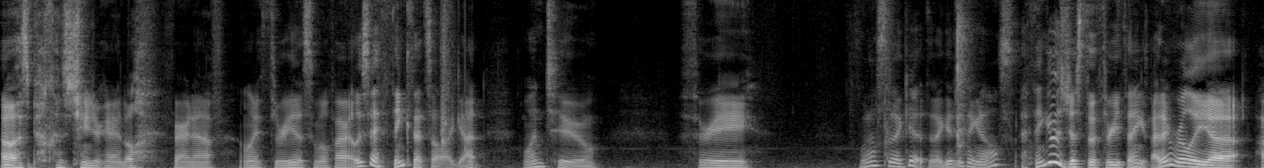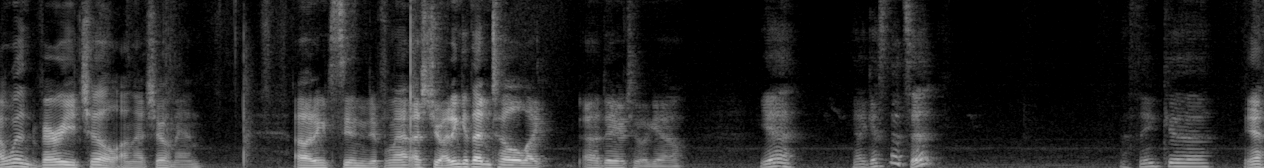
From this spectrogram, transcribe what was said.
Oh, that's Let's change your handle. Fair enough. Only three. That's some willpower. At least I think that's all I got. One, two, three. What else did I get? Did I get anything else? I think it was just the three things. I didn't really. Uh, I went very chill on that show, man. Oh, I didn't get to see the new diplomat. That's true. I didn't get that until like a day or two ago. Yeah, yeah. I guess that's it. I think. Uh, yeah,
